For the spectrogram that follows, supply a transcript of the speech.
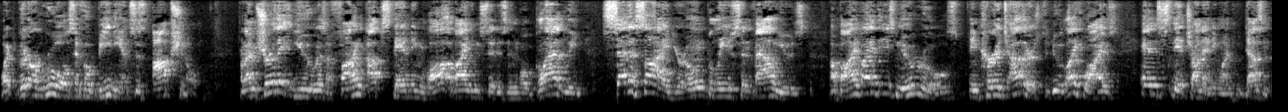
What good are rules if obedience is optional? But I'm sure that you, as a fine, upstanding, law-abiding citizen, will gladly set aside your own beliefs and values, abide by these new rules, encourage others to do likewise, and snitch on anyone who doesn't.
